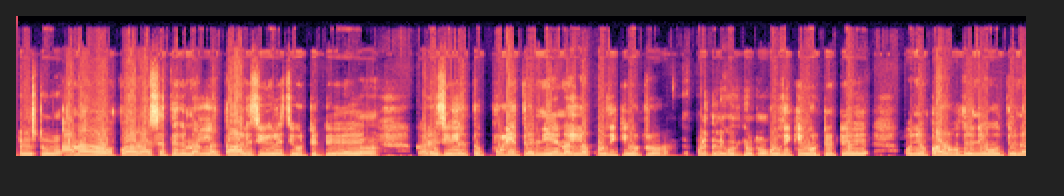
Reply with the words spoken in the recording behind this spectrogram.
டேஸ்ட் வரும். ஆனா இப்ப ரசத்துக்கு நல்லா தாளிச்சு இழிச்சு விட்டுட்டு. கடைசியில இந்த புளி தண்ணியை நல்லா கொதிக்க விட்டுறணும். புளி தண்ணி கொதிக்க விட்டுரும் கொதிக்க விட்டுட்டு கொஞ்சம் பருப்பு தண்ணி ஊத்துனா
